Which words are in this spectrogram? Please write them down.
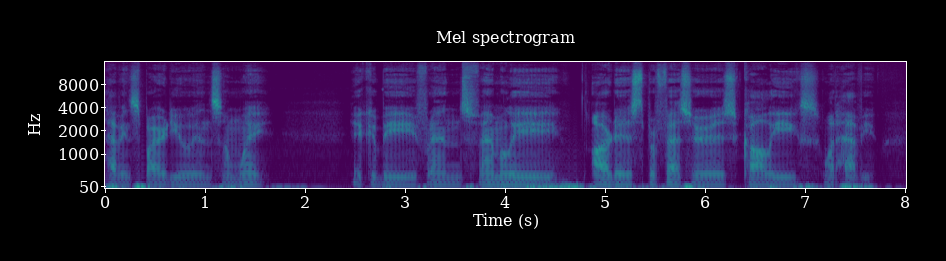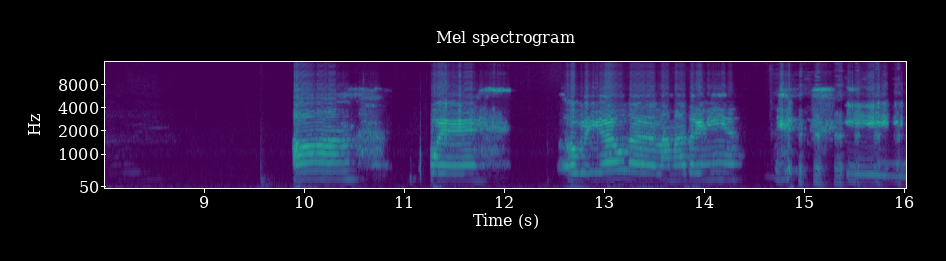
have inspired you in some way. It could be friends, family, artists, professors, colleagues, what have you. Um, pues obligado la, la madre mía y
